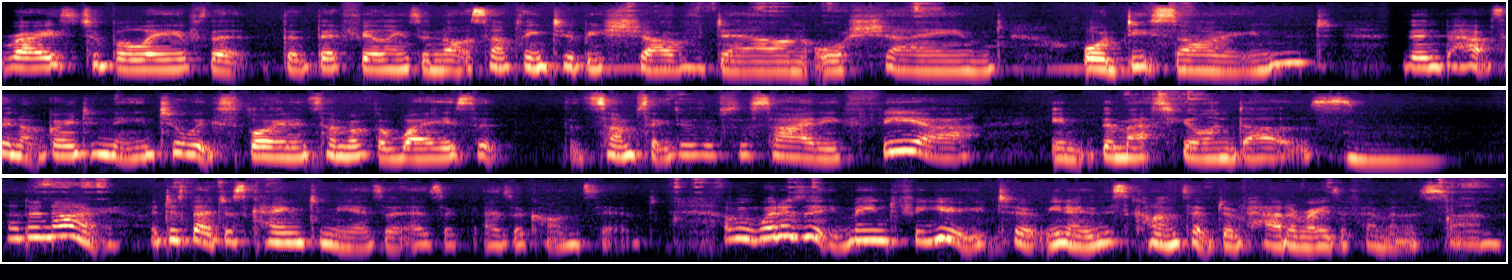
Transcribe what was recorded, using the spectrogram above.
raised to believe that, that their feelings are not something to be shoved down or shamed or disowned, then perhaps they're not going to need to explode in some of the ways that, that some sectors of society fear in the masculine does. Mm. I don't know. It just that just came to me as a as a as a concept. I mean, what does it mean for you to you know this concept of how to raise a feminist son?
